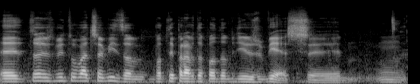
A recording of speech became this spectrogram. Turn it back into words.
E, To już wytłumaczę widzom, bo ty prawdopodobnie już wiesz. E, mm,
